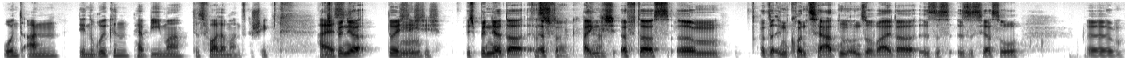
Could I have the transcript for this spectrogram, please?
und an den Rücken per Beamer des Vordermanns geschickt. Ich bin ja, durchsichtig. ich bin ja, Ja, da öf stark. eigentlich öfters, ähm, also in Konzerten und so weiter ist es, ist es ja so, ähm,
